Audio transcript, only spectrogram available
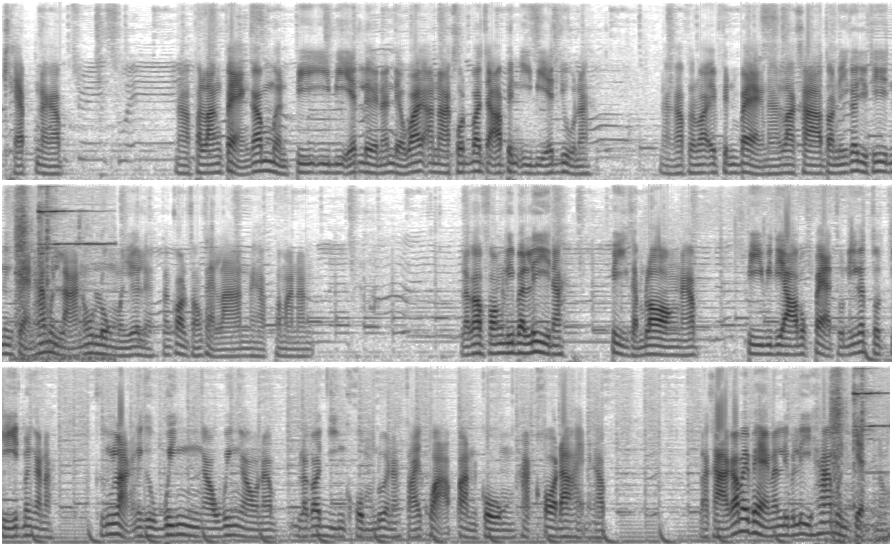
แคปนะครับ นะพลังแฝงก็เหมือนปี EBS เลยนะเดี๋ยวว่าอนาคตว่าจะเอาเป็น EBS อยู่นะนะครับสำหรับเอฟเฟนแบกนะราคาตอนนี้ก็อยู่ที่ 1 5 0 0 0 0ล้านโอ้ลงมาเยอะเลยตั้งก่อน2 0 0 0 0ล้านนะครับประมาณนั้น แล้วก็ฟองริเบอรี่นะปีกสำรองนะครับปีวีดีอาร์บวกแปดตัวนี้ก็ตัวจี๊ดเหมือนกันนะครึ่งหลังนี่คือวิ่งเอาวิ่งเอานะครับแล้วก็ยิงคมด้วยนะซ้ายขวาปั่นโกงหักข้อได้นะครับ ราคาก็ไม่แพงนะริเบอรี่ห้าหมื่นเจ็ดเนาะ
